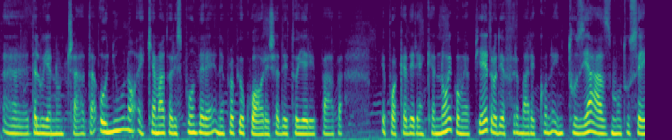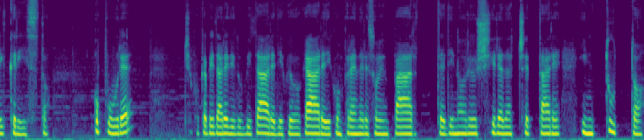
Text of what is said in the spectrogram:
eh, da lui annunciata. Ognuno è chiamato a rispondere nel proprio cuore, ci ha detto ieri il Papa. e può accadere anche a noi come a Pietro di affermare con entusiasmo tu sei il Cristo. Oppure ci può capitare di dubitare, di equivocare, di comprendere solo in parte, di non riuscire ad accettare in tutto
